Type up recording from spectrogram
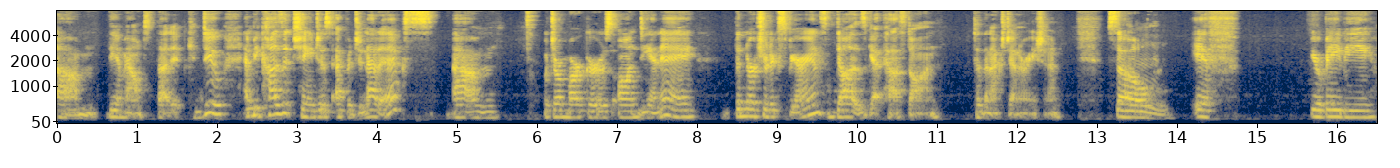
um, the amount that it can do, and because it changes epigenetics, um, which are markers on DNA, the nurtured experience does get passed on to the next generation. So mm. if your baby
